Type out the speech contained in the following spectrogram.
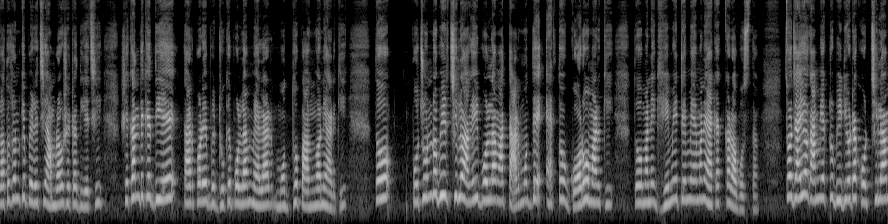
যতজনকে পেরেছি আমরাও সেটা দিয়েছি। সেখান থেকে দিয়ে তারপরে ঢুকে পড়লাম মেলার মধ্য প্রাঙ্গণে আর কি। তো প্রচণ্ড ভিড় ছিল আগেই বললাম, আর তার মধ্যে এত গরম আর কি। তো মানে ঘেমে টেমে মানে এক এককার অবস্থা। তো যাই হোক, আমি একটু ভিডিওটা করছিলাম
